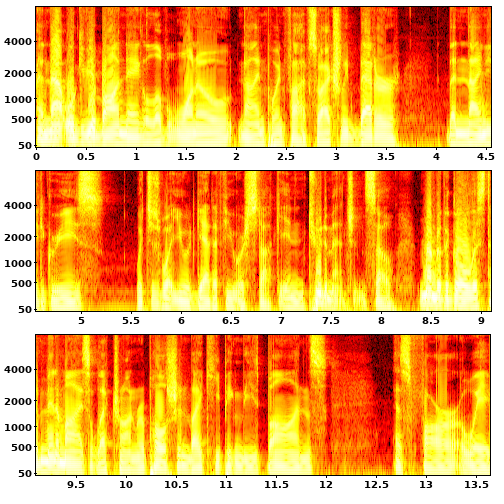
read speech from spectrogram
and that will give you a bond angle of 109.5, so actually better than 90 degrees, which is what you would get if you were stuck in two dimensions. So remember, the goal is to minimize electron repulsion by keeping these bonds as far away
